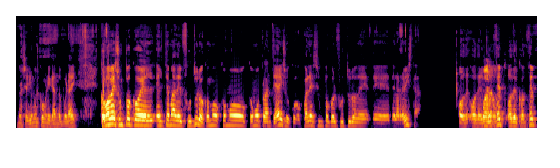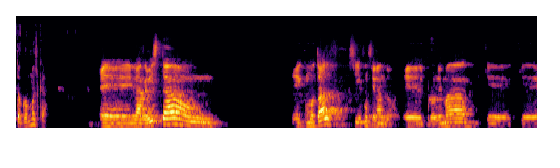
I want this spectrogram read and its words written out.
nos seguimos comunicando por ahí. ¿Cómo ves un poco el, el tema del futuro? ¿Cómo, cómo, cómo planteáis o cuál es un poco el futuro de, de, la revista? O, o del concepto, o del concepto con Mosca. Eh, la revista, um, eh, como tal, sigue funcionando. El problema que, que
